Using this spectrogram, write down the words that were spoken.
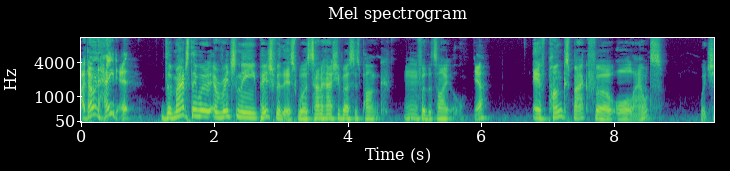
I don't hate it. The match they were originally pitched for this was Tanahashi versus Punk mm. for the title. Yeah. If Punk's back for All Out, which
